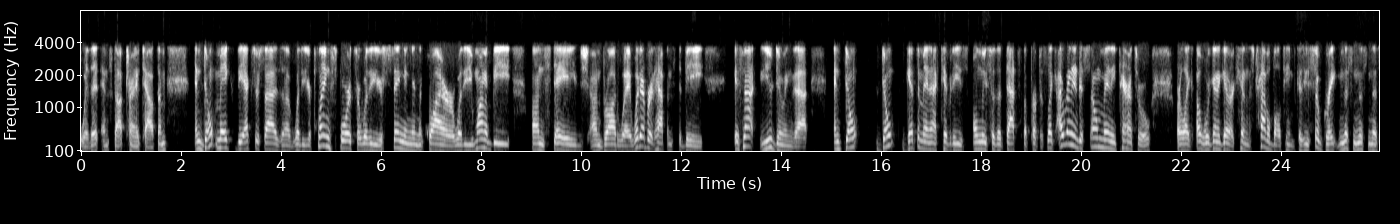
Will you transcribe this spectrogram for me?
with it and stop trying to tout them and don't make the exercise of whether you're playing sports or whether you're singing in the choir or whether you want to be on stage on Broadway, whatever it happens to be, it's not you doing that. And don't don't get them in activities only so that that's the purpose. Like I run into so many parents who are like, "Oh, we're going to get our kid in this travel ball team because he's so great and this and this and this,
